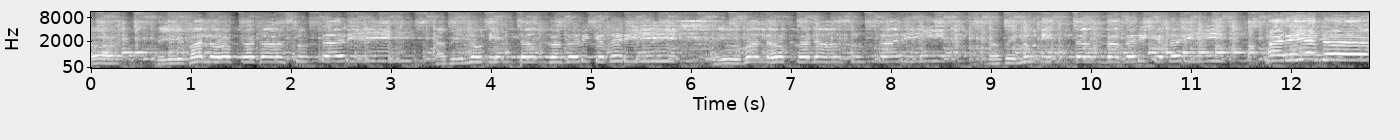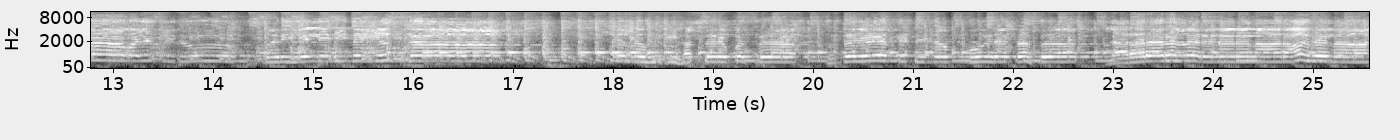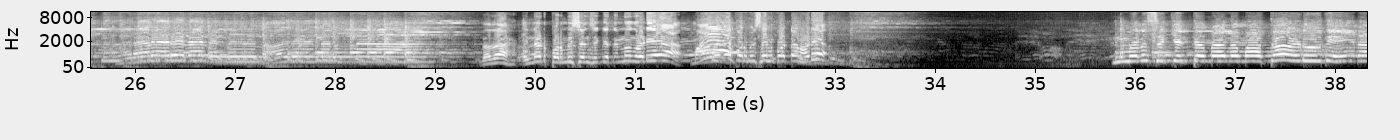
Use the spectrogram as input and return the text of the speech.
ದೇವಲೋಕದ ಸುಂದರಿ, ನವಿಲು ನಿಂತಂಗ ಗರಿಕದರಿ ದೇವಲೋಕದ ಸುಂದರಿ, ನವಿಲು ನಿಂತಂಗ ಗರಿಕದರಿ ಹರೆಯದ ವಯಸ್ಸಿದು, ಮರಿಯಲ್ಲಿ ನಿನಯಂಗ ನನ್ನ ಹುಡುಗಿ ಹತ್ತರ ಬಸ, ಮುಂದ ನಮ್ಮೂರ ಕಸ. ದಾದಾ ಇನ್ನೊಂದು ಪರ್ಮಿಷನ್ ಸಿಕ್ಕೈತೆ ಇನ್ನೊಂದು ಹೊಡಿಯ ಮಾಮೂಲಿ ಪರ್ಮಿಷನ್ ಕೊಟ್ಟ ಹೊಡಿ. ಮನಸ್ಸು ಕೆಟ್ಟ ಮೇಲೆ ಮಾತಾಡುವುದೇನ?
